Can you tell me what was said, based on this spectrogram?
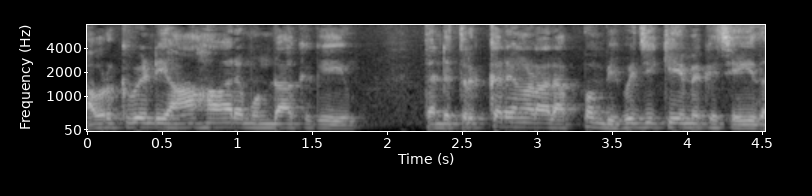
അവർക്ക് വേണ്ടി ആഹാരം ഉണ്ടാക്കുകയും തന്റെ തൃക്കരങ്ങളാൽ അപ്പം വിഭജിക്കുകയും ഒക്കെ ചെയ്ത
